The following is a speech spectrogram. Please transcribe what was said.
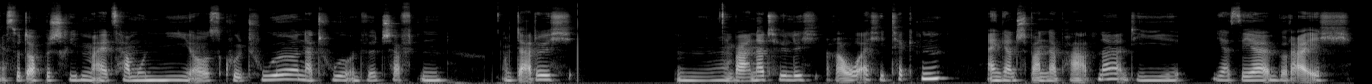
Es wird auch beschrieben als Harmonie aus Kultur, Natur und Wirtschaften und dadurch mm, war natürlich Rau Architekten ein ganz spannender Partner, die ja sehr im Bereich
